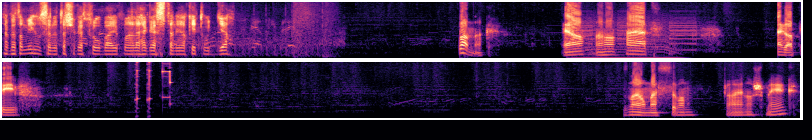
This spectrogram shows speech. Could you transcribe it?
Akkor a mi 25-ösöket próbáljuk már lehegeszteni, aki tudja. Vannak? Ja, aha, hát... Negatív. Ez nagyon messze van, sajnos még.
